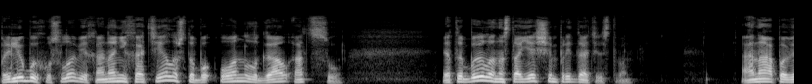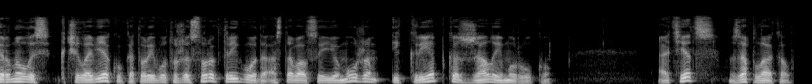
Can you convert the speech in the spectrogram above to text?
При любых условиях она не хотела, чтобы он лгал отцу. Это было настоящим предательством. Она повернулась к человеку, который вот уже 43 года оставался ее мужем, и крепко сжала ему руку. Отец заплакал.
